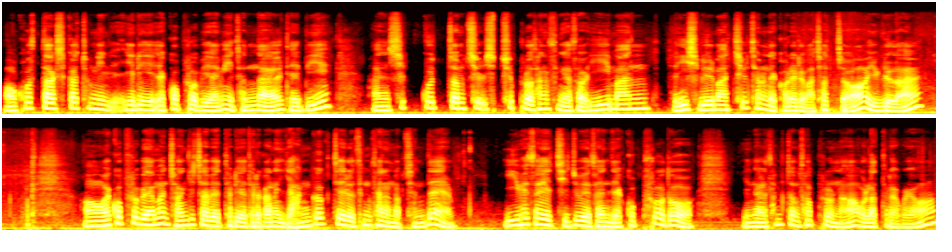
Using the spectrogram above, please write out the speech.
어, 코스닥 시가총액 1위 에코프로비엠이 전날 대비 한 19.77% 상승해서 2만 21만 7천 원의 거래를 마쳤죠. 6일날. 어, 에코프로비엠은 전기차 배터리에 들어가는 양극재를 승산하는 업체인데 이 회사의 지주회사인 에코프로도 이날 3.4%나 올랐더라고요.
